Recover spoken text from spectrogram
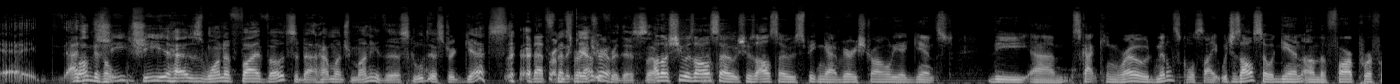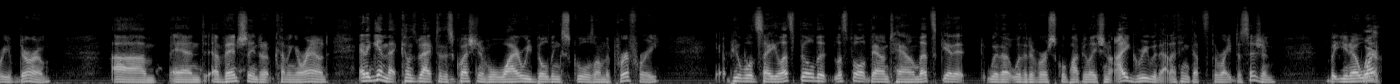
I well, she a... she has one of five votes about how much money the school district gets that's, from that's the county true. for this. So, Although she was also she was also speaking out very strongly against the um, Scott King Road Middle School site, which is also again on the far periphery of Durham. Um, and eventually ended up coming around. And again, that comes back to this question of well, why are we building schools on the periphery? People would say, let's build it, let's build it downtown, let's get it with a with a diverse school population. I agree with that. I think that's the right decision. But you know Where?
